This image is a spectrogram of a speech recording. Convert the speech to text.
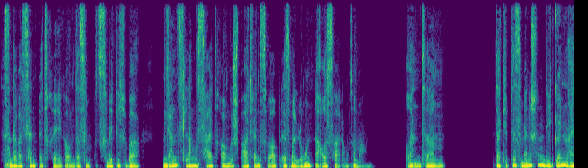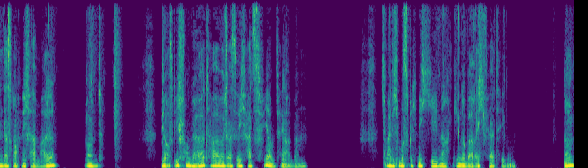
Das sind aber Centbeträge und das muss wirklich über einen ganz langen Zeitraum gespart werden, es überhaupt erstmal lohnt, eine Auszahlung zu machen. Und ähm, da gibt es Menschen, die gönnen einen das noch nicht einmal. Und wie oft ich schon gehört habe, dass ich Hartz-IV-Empfänger bin. Ich meine, ich muss mich nicht jedem gegenüber rechtfertigen. Ne?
